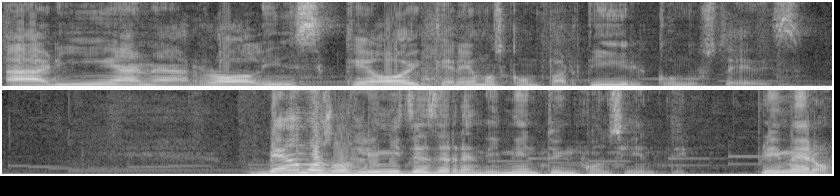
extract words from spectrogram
Ariana Rollins que hoy queremos compartir con ustedes. Veamos los límites de rendimiento inconsciente. Primero,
